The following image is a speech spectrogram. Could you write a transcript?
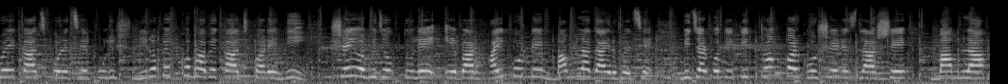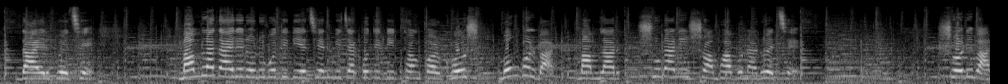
হয়ে কাজ করেছে। পুলিশ নিরপেক্ষভাবে কাজ করেনি। সেই অভিযোগ তুলে এবার হাইকোর্টে মামলা দায়ের হয়েছে। বিচারপতি তীর্থঙ্কর ঘোষের এজলাসে মামলা দায়ের হয়েছে। মামলা দায়েরের অনুমতি দিয়েছেন বিচারপতি তীর্থঙ্কর ঘোষ। মঙ্গলবার মামলার শুনানির সম্ভাবনা রয়েছে। শনিবার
